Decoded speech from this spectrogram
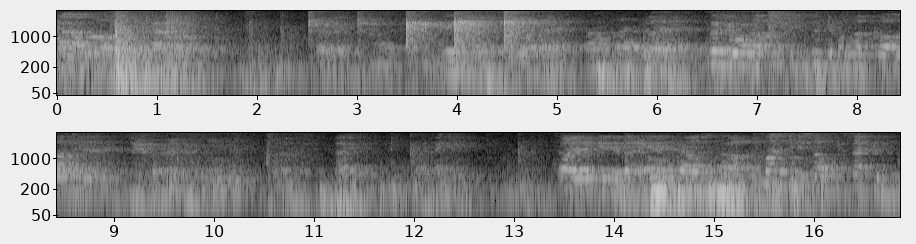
played. Well there. Good job I've got, good job I've got call out. Right. Thank you. Sorry I didn't give you that again, Carl. So, fancy yourself for a second.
